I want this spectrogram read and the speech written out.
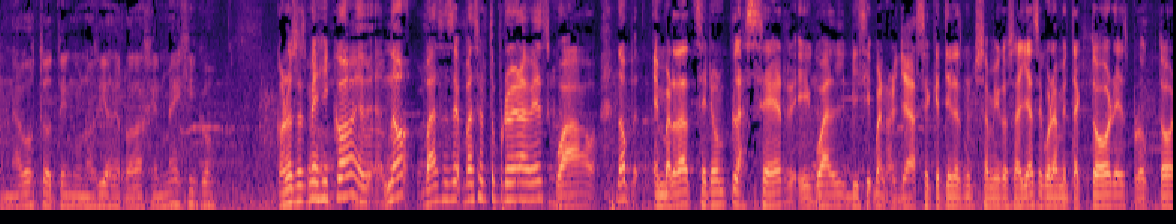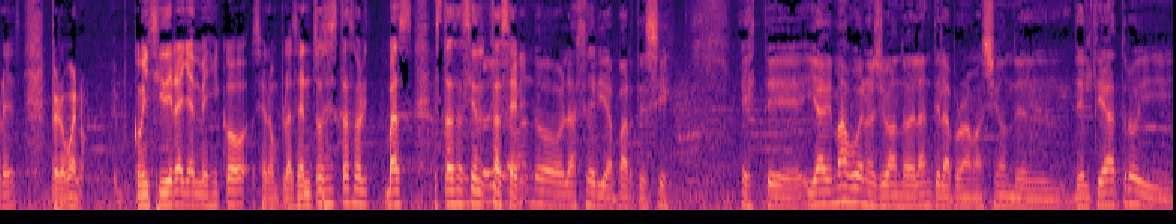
en agosto tengo unos días de rodaje en México. ¿Conoces No, México? no, Eh, no, No, vas a ser, va a ser tu primera vez. Wow. No, en verdad sería un placer igual bueno, ya sé que tienes muchos amigos allá, seguramente actores, productores, pero bueno, coincidir allá en México será un placer. Entonces estás ahorita, vas estás haciendo Estoy esta serie. grabando la serie aparte, sí. Este, y además, bueno, llevando adelante la programación del, del teatro y,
